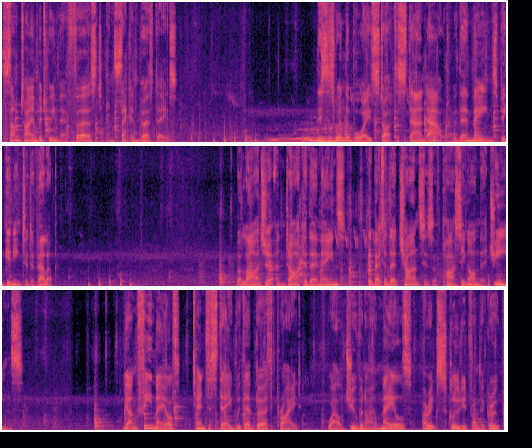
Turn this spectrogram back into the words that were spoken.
sometime between their first and second birthdays. This is when the boys start to stand out with their manes beginning to develop. Larger and darker their manes, the better their chances of passing on their genes. Young females tend to stay with their birth pride, while juvenile males are excluded from the group.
